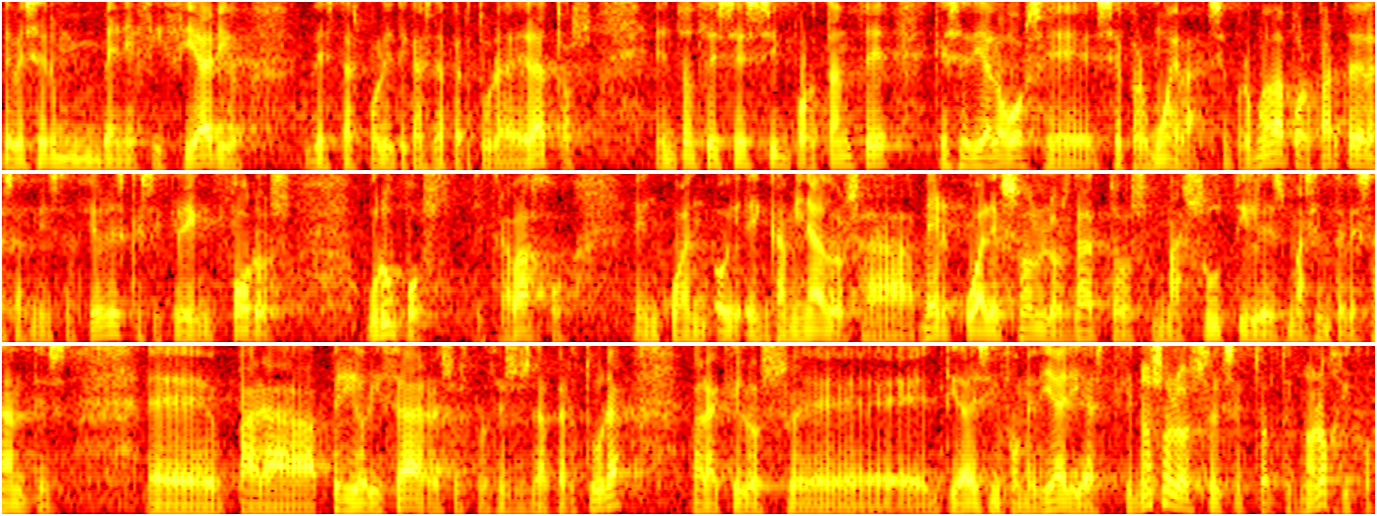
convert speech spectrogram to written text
debe ser un beneficiario de estas políticas de apertura de datos. Entonces es importante que ese diálogo se, se promueva, se promueva por parte de las administraciones, que se creen foros, grupos de trabajo encaminados a ver cuáles son los datos más útiles, más interesantes eh, para priorizar esos procesos de apertura, para que las eh, entidades infomediarias, que no solo es el sector tecnológico,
